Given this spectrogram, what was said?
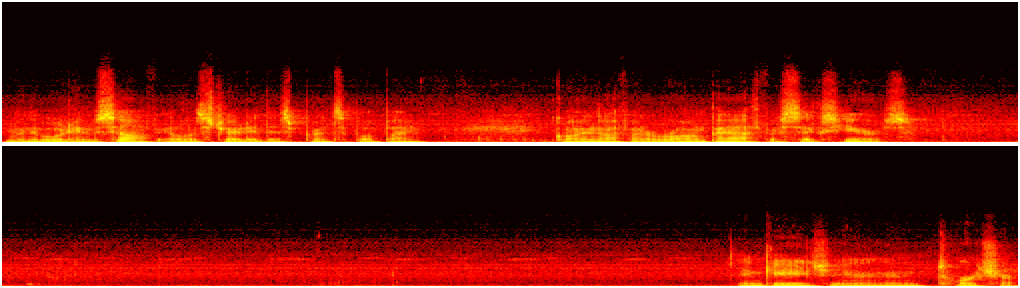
I mean, the Buddha himself illustrated this principle by going off on a wrong path for six years. Engaging in torture,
